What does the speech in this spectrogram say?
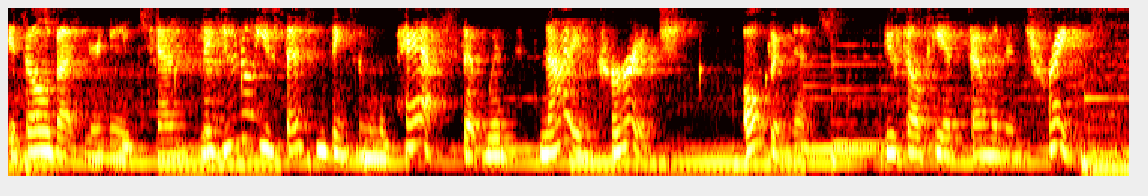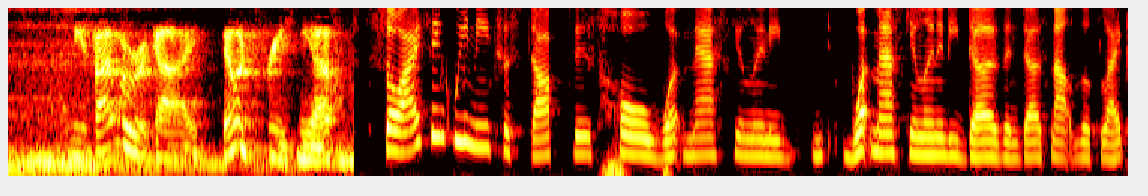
it's all about your needs. And I do know you've said some things in the past that would not encourage openness. You felt he had feminine traits. I mean, if I were a guy, that would freeze me up. So I think we need to stop this whole what masculinity, what masculinity does and does not look like.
